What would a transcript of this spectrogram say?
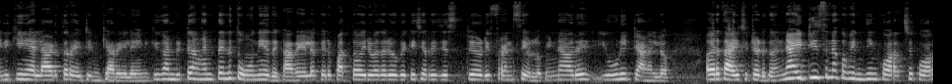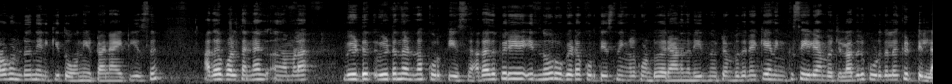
എനിക്ക് ഇനി എല്ലായിടത്തും റേറ്റ് എനിക്കറിയില്ല. എനിക്ക് കണ്ടിട്ട് അങ്ങനെ തന്നെ തോന്നിയത്. കടയിലൊക്കെ ഒരു പത്തോ ഇരുപതോ രൂപയ്ക്ക് ചെറിയ ജസ്റ്റ് ഡിഫറൻസേ ഉള്ളൂ. പിന്നെ അവർ യൂണിറ്റ് ആണല്ലോ അവർ തയ്ച്ചിട്ട് എടുക്കുന്നത് നൈറ്റീസിനൊക്കെ പിന്നെയും കുറച്ച് കുറവുണ്ടെന്ന് എനിക്ക് തോന്നി കേട്ടോ നൈറ്റീസ് അതേപോലെ തന്നെ നമ്മളെ വീട്ടിൽ വീട്ടിൽ നിന്ന് ഇടുന്ന കുർത്തീസ്. അതായത് ഇപ്പോൾ ഒരു ഇരുന്നൂറ് രൂപയുടെ കുർത്തീസ് നിങ്ങൾ കൊണ്ടുവരാണെന്നുണ്ടെങ്കിൽ ഇരുന്നൂറ്റമ്പതിനൊക്കെ നിങ്ങൾക്ക് സെയിൽ ചെയ്യാൻ പറ്റുള്ളൂ. അതിൽ കൂടുതൽ കിട്ടില്ല.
